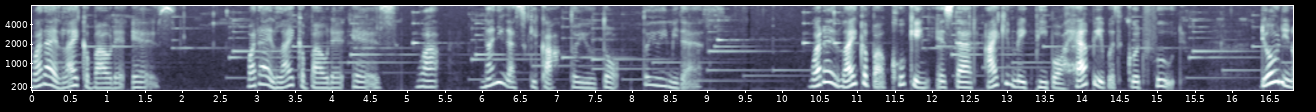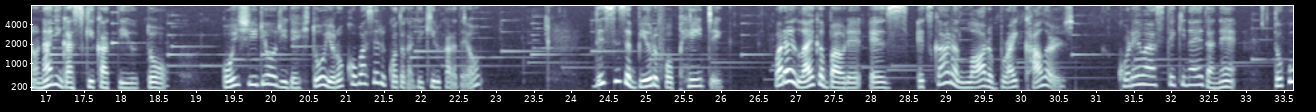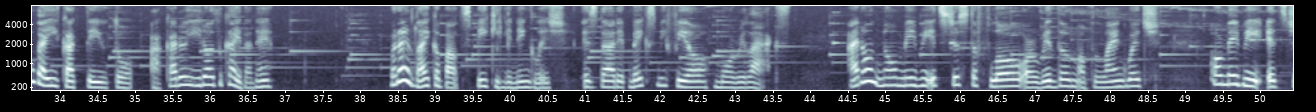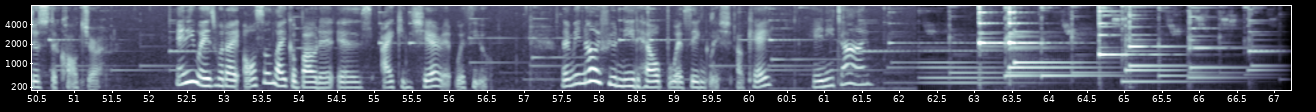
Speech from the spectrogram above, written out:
What I like about it is What I like about it is は何が好きかというとという意味です。What I like about cooking is that I can make people happy with good food. 料理の何が好きかっていうと美味しい料理で人を喜ばせることができるからだよ。This is a beautiful painting. What I like about it is it's got a lot of bright colors. これは素敵な絵だね。どこがいいかっていうと明るい色使いだね。What I like about speaking in English is that it makes me feel more relaxed. I don't know, maybe it's just the flow or rhythm of the language, or maybe it's just the culture. Anyways, what I also like about it is I can share it with you. Let me know if you need help with English, okay? Anytime.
